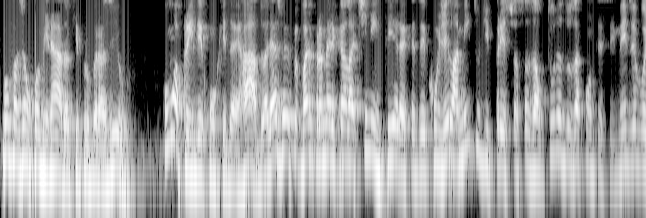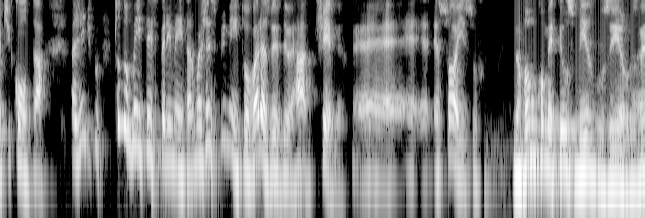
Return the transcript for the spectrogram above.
Vamos fazer um combinado aqui para o Brasil? Vamos aprender com o que dá errado? Aliás, vai para a América Latina inteira, quer dizer, congelamento de preço, essas alturas dos acontecimentos, eu vou te contar. A gente, tudo bem ter experimentado, mas já experimentou várias vezes, deu errado? Chega. É, é, é só isso. Não vamos cometer os mesmos erros, né?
